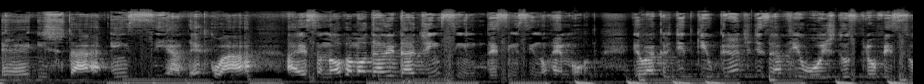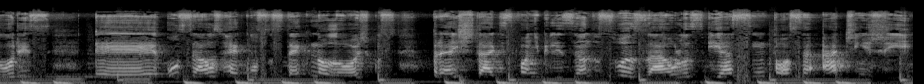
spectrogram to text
é estar em se adequar a essa nova modalidade de ensino, desse ensino remoto. Eu acredito que o grande desafio hoje dos professores é usar os recursos tecnológicos para estar disponibilizando suas aulas e assim possa atingir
